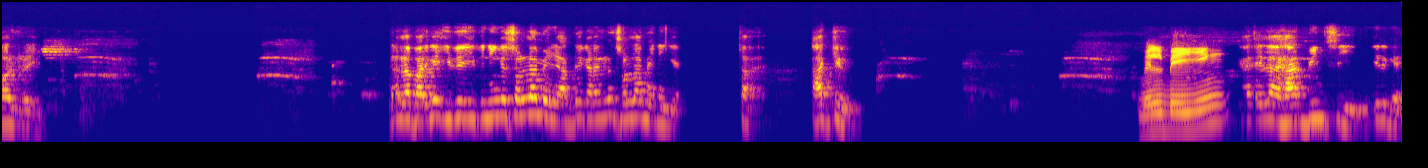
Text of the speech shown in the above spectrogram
ஆல் ரைட் நல்லா பாருங்க. இது இது நீங்க சொல்லாமே அப்படியே கடற்கன்னு சொல்லாமே நீங்க. ஆக்டிவ் வில் பீயிங் இல்ல ஹேட் பீன் சி இருக்கு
